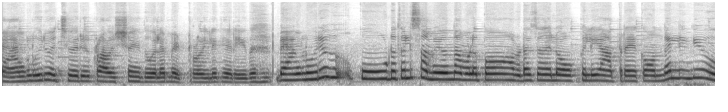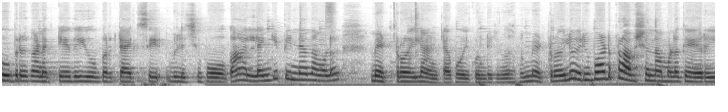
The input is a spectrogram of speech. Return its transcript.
ബാംഗ്ലൂർ വെച്ച് ഒരു പ്രാവശ്യം ഇതുപോലെ മെട്രോയിൽ കയറിയത് ബാംഗ്ലൂർ കൂടുതൽ സമയം നമ്മളിപ്പോൾ അവിടെ ലോക്കൽ യാത്രയൊക്കെ ഒന്നല്ലെങ്കിൽ യൂബർ കണക്ട് ചെയ്ത് യൂബർ ടാക്സി വിളിച്ച് പോകാം. അല്ലെങ്കിൽ പിന്നെ നമ്മൾ മെട്രോയിലാണ് കേട്ടോ പോയിക്കൊണ്ടിരുന്നത്. അപ്പം മെട്രോയിൽ ഒരുപാട് പ്രാവശ്യം നമ്മൾ കയറി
